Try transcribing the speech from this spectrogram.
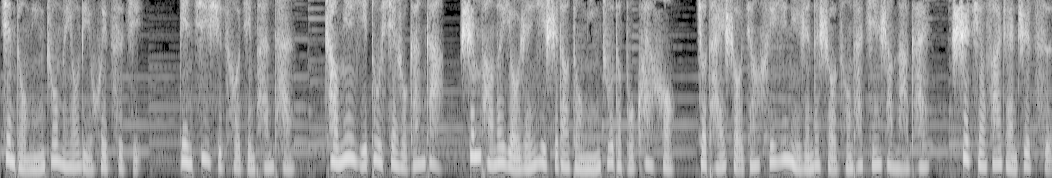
见董明珠没有理会自己，便继续凑近攀谈，场面一度陷入尴尬。身旁的友人意识到董明珠的不快后，就抬手将黑衣女人的手从她肩上拿开。事情发展至此，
